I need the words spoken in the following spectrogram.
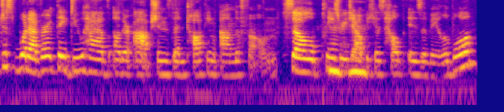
just whatever, they do have other options than talking on the phone. So please reach out because help is available.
